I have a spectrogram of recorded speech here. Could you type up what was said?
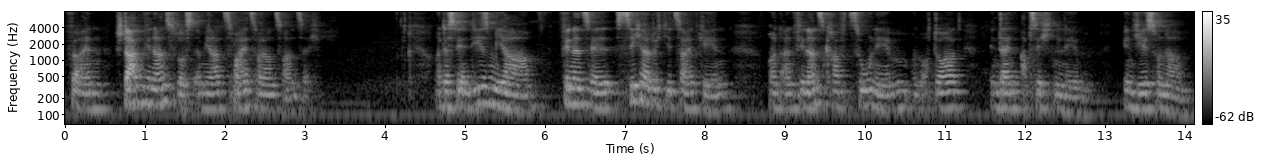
für einen starken Finanzfluss im Jahr 2022. Und dass wir in diesem Jahr finanziell sicher durch die Zeit gehen und an Finanzkraft zunehmen und auch dort in deinen Absichten leben. In Jesu Namen.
